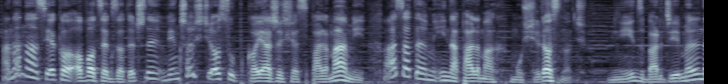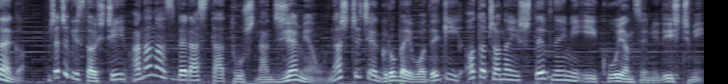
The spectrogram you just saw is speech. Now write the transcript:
Ananas jako owoc egzotyczny większości osób kojarzy się z palmami, a zatem i na palmach musi rosnąć. Nic bardziej mylnego. W rzeczywistości ananas wyrasta tuż nad ziemią, na szczycie grubej łodygi otoczonej sztywnymi i kłującymi liśćmi.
